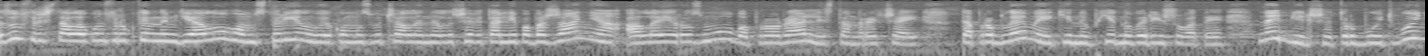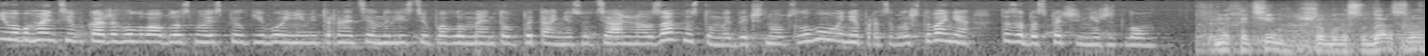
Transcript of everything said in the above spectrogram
Зустріч стала конструктивним діалогом сторін, у якому звучали не лише вітальні побажання, але й розмова про реальний стан речей та проблеми, які необхідно вирішувати. Найбільше турбують воїнів афганців, каже голова обласної спілки воїнів-інтернаціоналістів Павло Ментов, питання соціального захисту, медичного обслуговування, працевлаштування та забезпечення житлом. Мы хотим, чтобы государство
